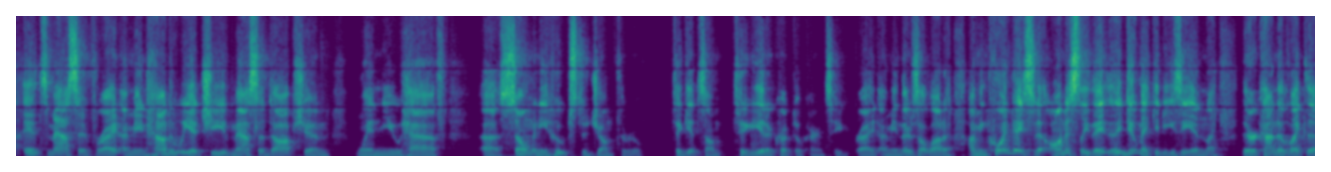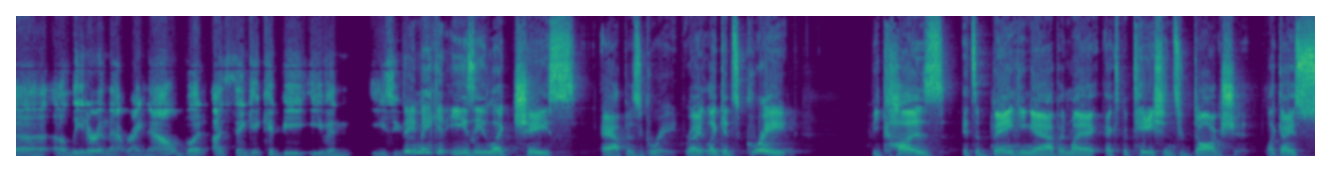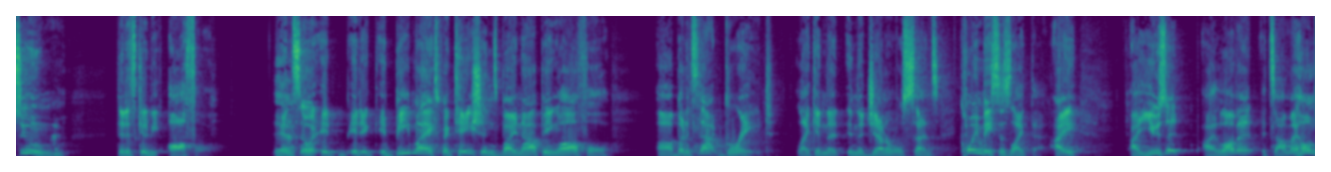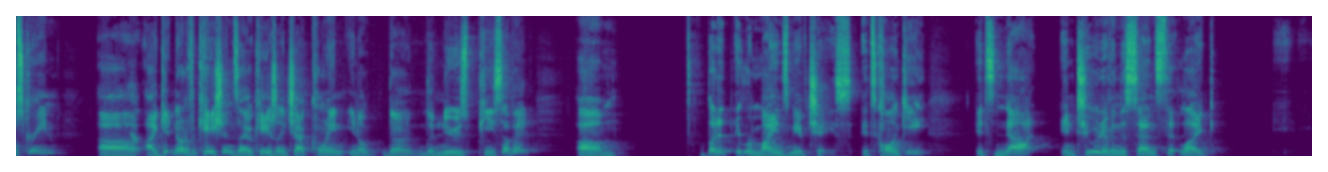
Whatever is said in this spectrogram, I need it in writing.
it's massive, right? I mean, how do we achieve mass adoption when you have uh, so many hoops to jump through? to get some to get a cryptocurrency right i mean there's a lot of i mean coinbase honestly they, they do make it easy and like they're kind of like the a leader in that right now but i think it could be even easier they make it easy like chase app is great right like it's great because it's a banking app and my expectations are dog shit like i assume that it's going to be awful yeah. and so it, it it beat my expectations by not being awful uh, but it's not great like in the in the general sense. Coinbase is like that. I I use it. I love it. It's on my home screen. Uh, yep. I get notifications. I occasionally check coin, you know, the the news piece of it. Um, but it, it reminds me of Chase. It's clunky. It's not intuitive in the sense that like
